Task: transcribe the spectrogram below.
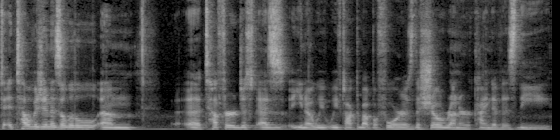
T- television is a little um, uh, tougher, just as you know we we've talked about before, as the showrunner kind of is the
